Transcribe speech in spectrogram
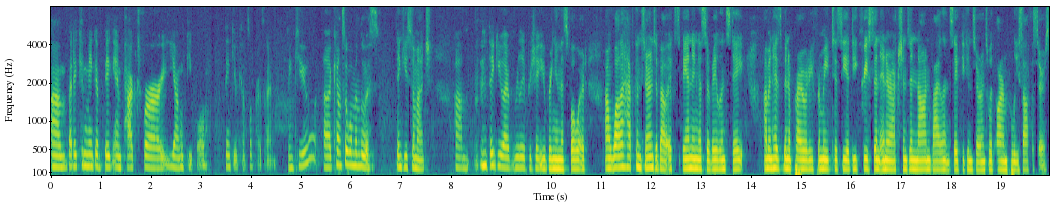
um, but it can make a big impact for our young people. Thank you, Council President. Thank you. Uh, Councilwoman Lewis. Thank you so much. Um, thank you. I really appreciate you bringing this forward. Um, while I have concerns about expanding a surveillance state, um, it has been a priority for me to see a decrease in interactions and nonviolent safety concerns with armed police officers.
